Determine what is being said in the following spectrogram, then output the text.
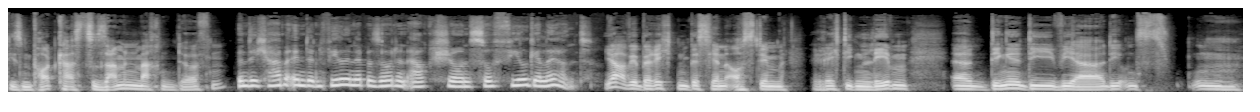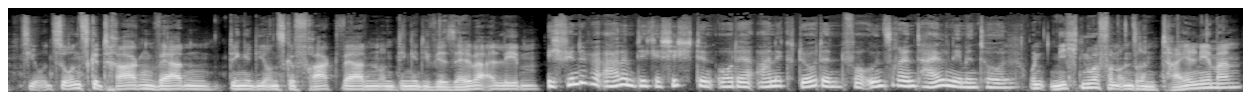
diesen Podcast zusammen machen dürfen. Und ich habe in den vielen Episoden auch schon so viel gelernt. Ja, wir berichten ein bisschen aus dem richtigen Leben, äh, Dinge, die wir, die uns die zu uns getragen werden, Dinge, die uns gefragt werden und Dinge, die wir selber erleben. Ich finde vor allem die Geschichten oder Anekdoten von unseren Teilnehmern toll. Und nicht nur von unseren Teilnehmern,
